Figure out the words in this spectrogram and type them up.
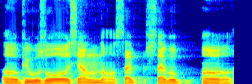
呃，譬如说像那 cyber 呃。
